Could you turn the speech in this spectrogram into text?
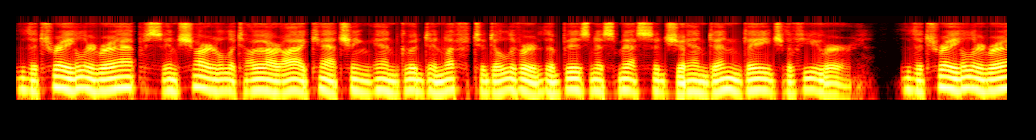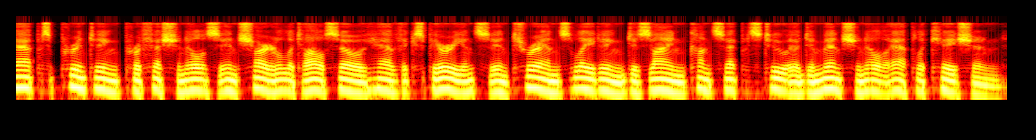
The trailer wraps in Charlotte are eye catching and good enough to deliver the business message and engage the viewer. The trailer wraps printing professionals in Charlotte also have experience in translating design concepts to a dimensional application.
